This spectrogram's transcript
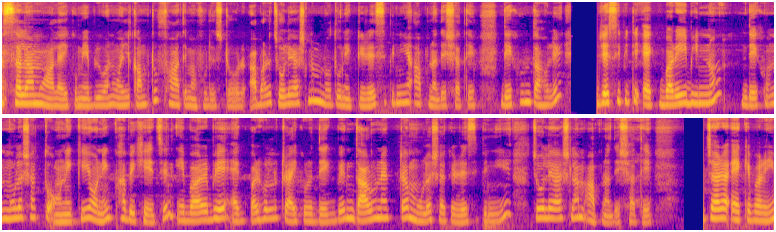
আসসালামু আলাইকুম everyone, welcome to Fatema food store. আবার চলে আসলাম নতুন একটি রেসিপি নিয়ে আপনাদের সাথে। দেখুন তাহলে, রেসিপিটি একবারেই ভিন্ন। দেখুন মূলা শাক তো অনেকেই অনেকভাবে খেয়েছেন। এবারে একবার হলো ট্রাই করে দেখবেন। দারুণ একটা মূলা শাকের রেসিপি নিয়ে চলে আসলাম আপনাদের সাথে। যারা একেবারেই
